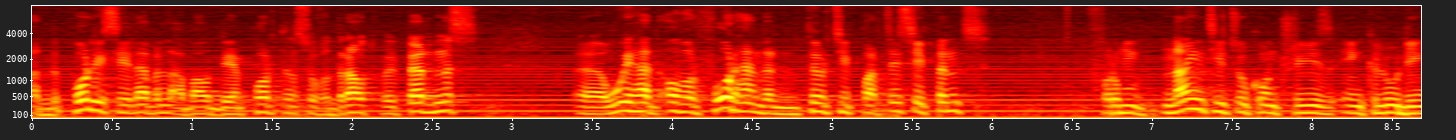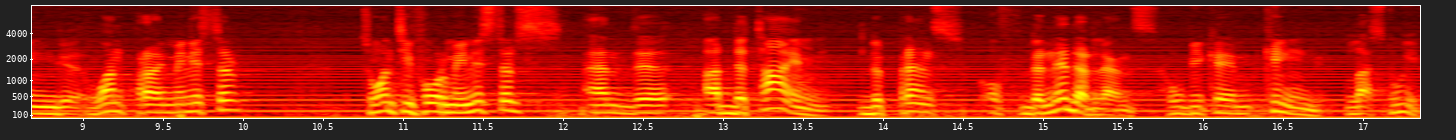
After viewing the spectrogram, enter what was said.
at the policy level about the importance of drought preparedness. Uh, we had over 430 participants from 92 countries, including one prime minister, 24 ministers, and uh, at the time, the Prince of the Netherlands, who became king last week.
